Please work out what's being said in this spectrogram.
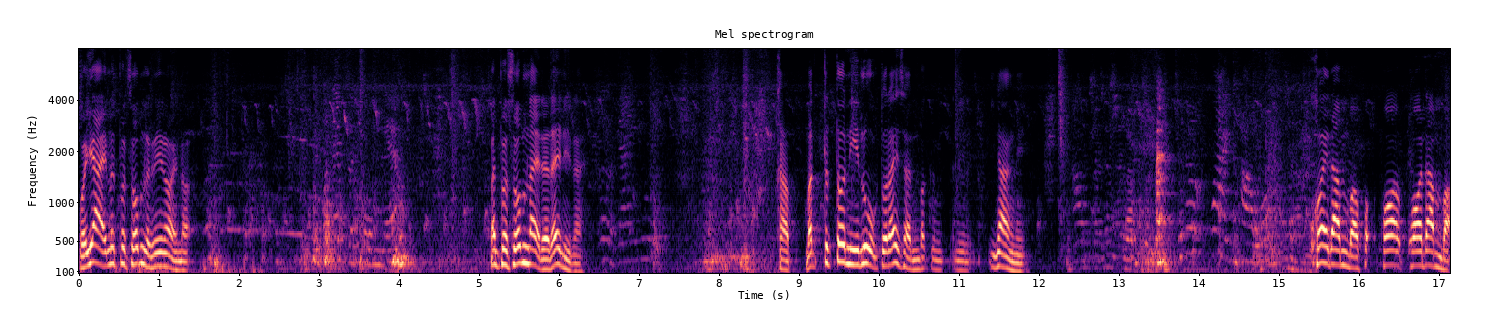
บ่ยายมันผสมแล้วนิดหน่อยเนาะมันผสมได้ได้นี่นะครับบัดตตัวนี้ลูกตัวไรสันบักนี่อีนางนี่ควายดำบ่พอพอพอดำบ่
